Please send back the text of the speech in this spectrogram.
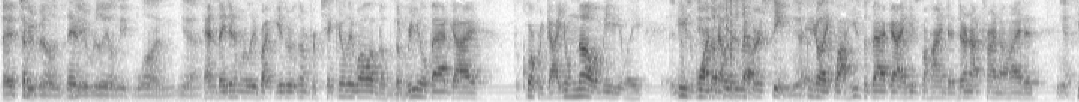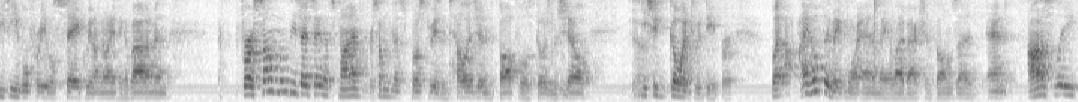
they had two the- villains. they- and They really only need one. Yeah. and they didn't really write either of them particularly well. And the the Mm-hmm. real bad guy, the corporate guy, you'll know immediately. In he's the, one he's in the hell. first scene. Yeah, And you're like, wow, he's the bad guy. He's behind it. They're not trying to hide it. Yeah. He's evil for evil's sake. We don't know anything about him. And for some movies, I'd say that's fine. But for something that's supposed to be as intelligent and thoughtful as Ghost in the Shell, Yeah. you should go into it deeper. But I hope they make more anime live action films. Uh, and honestly,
